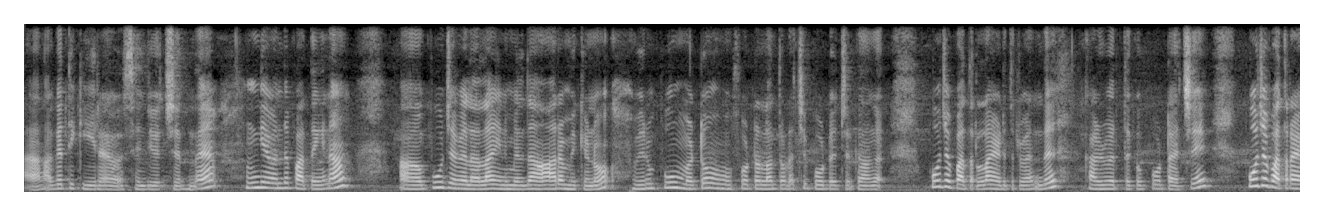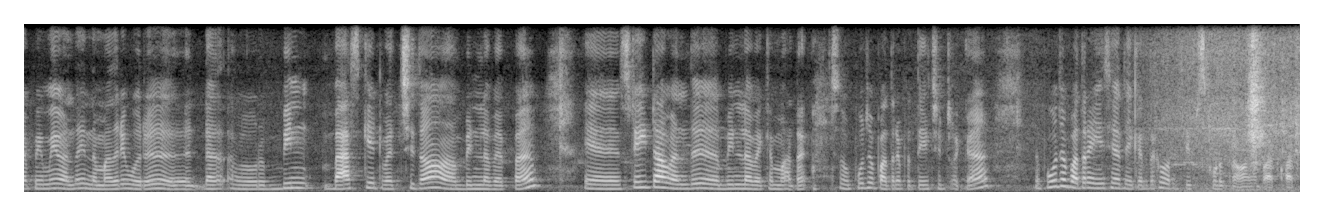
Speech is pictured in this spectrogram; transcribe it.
அகத்தி அகத்திக்கீரை செஞ்சு வச்சுருந்தேன். இங்கே வந்து பார்த்திங்கன்னா பூஜை வேலைலாம் இனிமேல் தான் ஆரம்பிக்கணும். வெறும் பூ மட்டும் ஃபோட்டோலாம் தொடச்சி போட்டு வச்சுருக்காங்க. பூஜை பாத்திரம்லாம் எடுத்துகிட்டு வந்து கழுவுறதுக்கு போட்டாச்சு. பூஜை பாத்திரம் எப்பயுமே வந்து இந்த மாதிரி ஒரு ட ஒரு பின் பேஸ்கெட் வச்சு தான் பின்னில் வைப்பேன் ஸ்ட்ரெயிட்டாக வந்து பின்னில் வைக்க மாட்டேன். ஸோ பூஜை பாத்திரம் இப்போ தேய்ச்சிட்ருக்கேன். இந்த பூஜை பாத்திரம் ஈஸியாக தேய்க்கிறதுக்கு ஒரு டிப்ஸ் கொடுக்குறேன். வாங்க பார்க்கலாம்.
